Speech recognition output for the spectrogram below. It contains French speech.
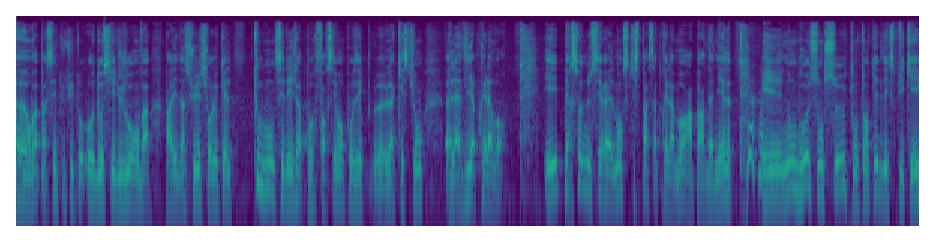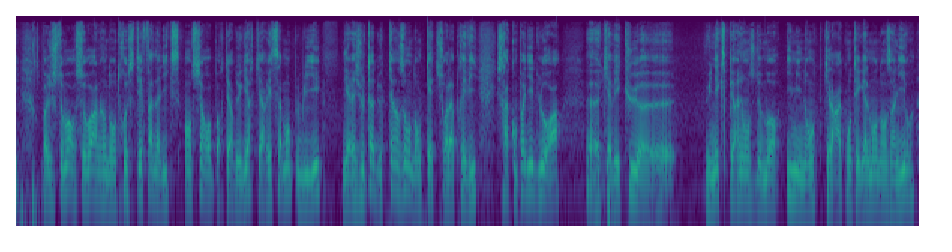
Euh, on va passer tout de suite au, dossier du jour. On va parler d'un sujet sur lequel tout le monde s'est déjà forcément posé euh, la question euh, la vie après la mort. Et personne ne sait réellement ce qui se passe après la mort, à part Daniel. Et nombreux sont ceux qui ont tenté de l'expliquer. On va justement recevoir l'un d'entre eux, Stéphane Alix, ancien reporter de guerre, qui a récemment publié les résultats de 15 ans d'enquête sur l'après-vie. Il sera accompagné de Laura, qui a vécu une expérience de mort imminente, qu'elle raconte également dans un livre.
